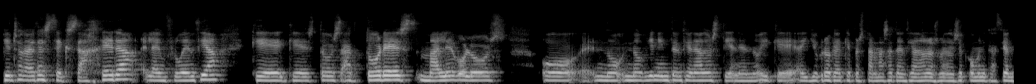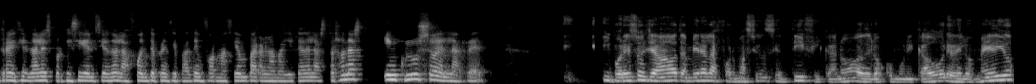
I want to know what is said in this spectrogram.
pienso que a veces se exagera la influencia que, estos actores malévolos o eh, no, bien intencionados tienen, y que yo creo que hay que prestar más atención a los medios de comunicación tradicionales porque siguen siendo la fuente principal de información para la mayoría de las personas, incluso en la red. Y por eso el llamado también a la formación científica, ¿no? De los comunicadores, de los medios.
